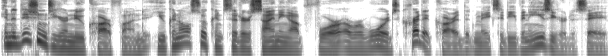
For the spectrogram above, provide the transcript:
In addition to your new car fund, you can also consider signing up for a rewards credit card that makes it even easier to save.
